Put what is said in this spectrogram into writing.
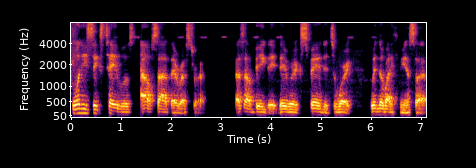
26 tables outside their restaurant. That's how big they, they were expanded to work when nobody can be inside.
